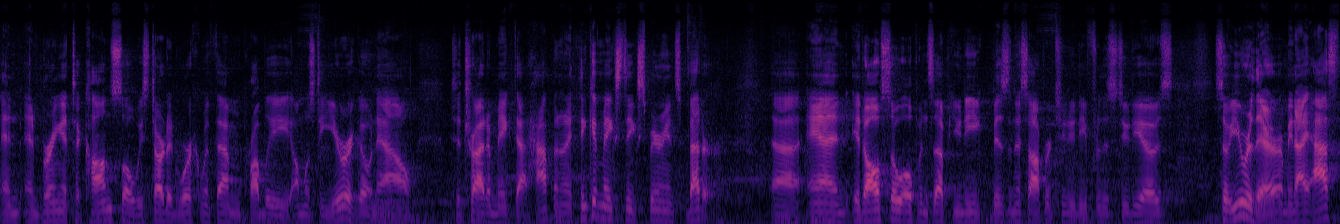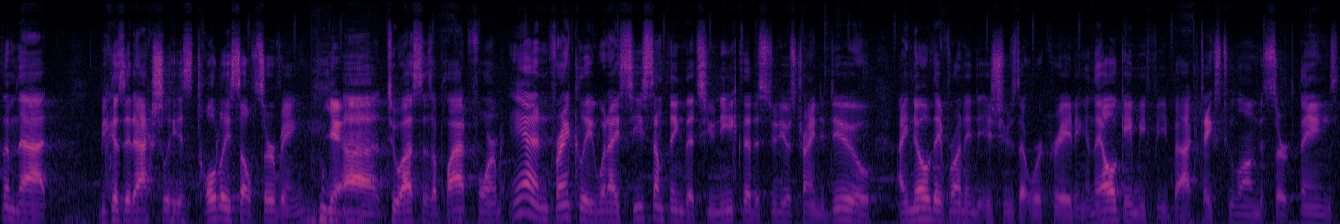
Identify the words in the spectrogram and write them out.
and, and bring it to console. We started working with them probably almost a year ago now to try to make that happen. And I think it makes the experience better. Uh, and it also opens up unique business opportunity for the studios. So you were there. I mean, I asked them that because it actually is totally self-serving yeah. uh, to us as a platform. And frankly, when I see something that's unique that a studio is trying to do, I know they've run into issues that we're creating. And they all gave me feedback. It takes too long to cert things.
